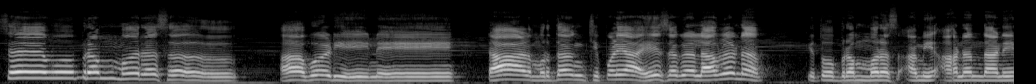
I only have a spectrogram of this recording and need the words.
सेवू ब्रह्मरस आवडीने. टाळ मृदंग चिपळ्या हे सगळं लावलं ना की तो ब्रह्मरस आम्ही आनंदाने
